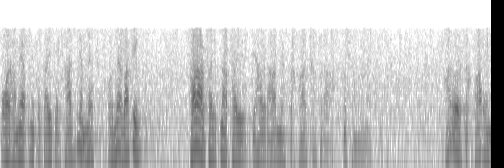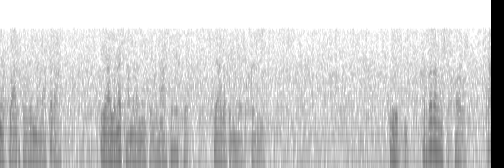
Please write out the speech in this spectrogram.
اور ہمیں اپنی کوتاہی کا احساس بھی ہمیں اور میں واقعی سارا عرصہ جتنا عرصہ اتحاد رہا، میں استغفار کرتا رہا، میں شامل ہونے ہر وہ استغفار ہے، میں اس بات کو ذہن میں لاتا رہا کہ عالم میں شامل ہونے کے مناسب ہے کہ عالت میں کرتا رہا استغفار کیا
